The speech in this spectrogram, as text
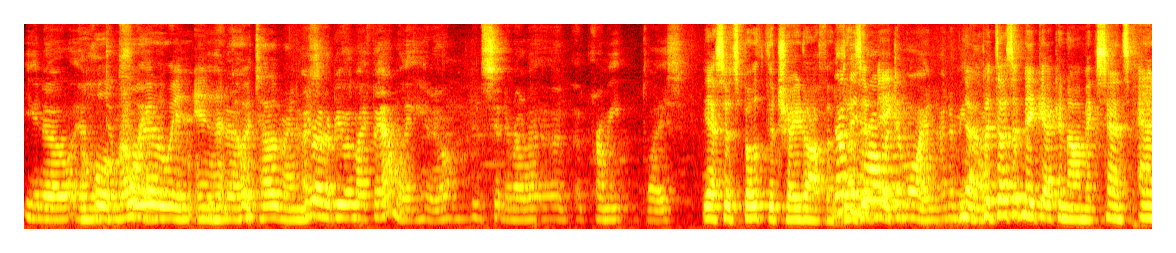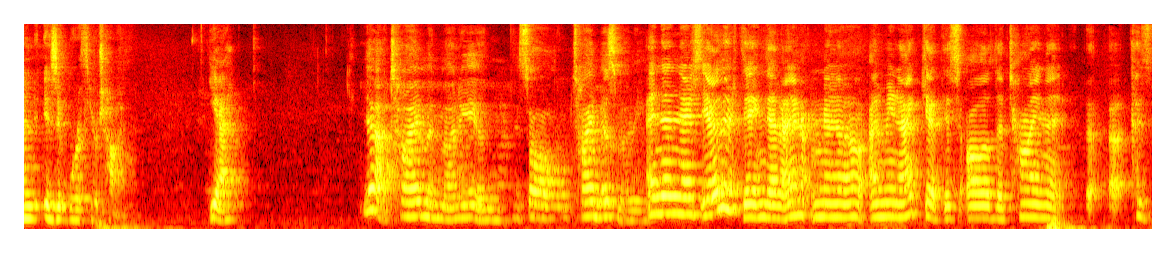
you know, in A whole Des Moines, crew in, in you know. hotel rooms. I'd rather be with my family, you know, than sitting around a, a, a crummy place. Yeah, so it's both the trade-off of Nothing does it wrong make with Des Moines. I didn't mean no, that. but does it make economic sense and is it worth your time? yeah. yeah, time and money, and it's all time is money. And then there's the other thing that I don't know. I mean, I get this all the time that uh, uh, because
